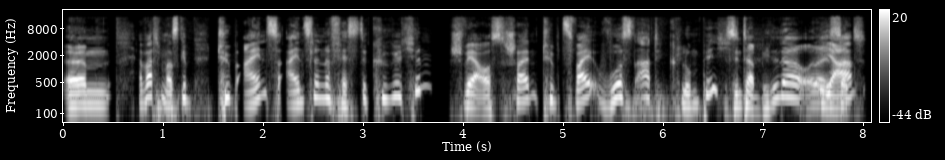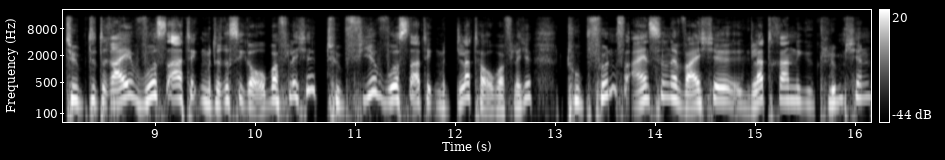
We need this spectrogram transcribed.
Ähm, Ja, warte mal, es gibt Typ 1 einzelne feste Kügelchen, schwer auszuscheiden. Typ 2 wurstartig klumpig. sind da Bilder oder ja, ist das Typ 3 wurstartig mit rissiger Oberfläche, Typ 4 wurstartig mit glatter Oberfläche, Typ 5 einzelne weiche glattrandige Klümpchen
